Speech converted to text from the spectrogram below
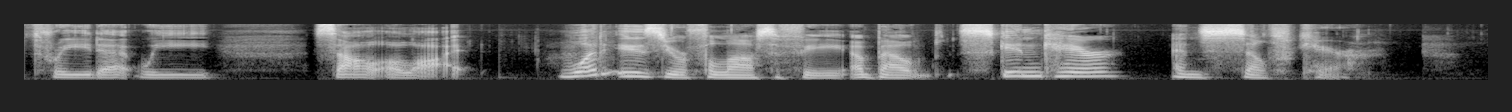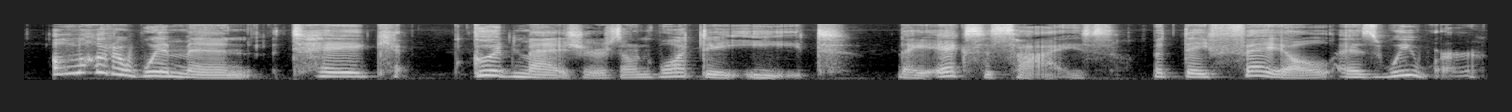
three that we sell a lot. What is your philosophy about skincare and self care? A lot of women take good measures on what they eat, they exercise, but they fail as we were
